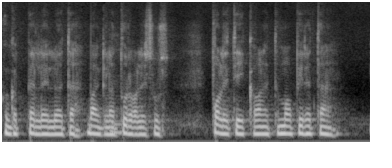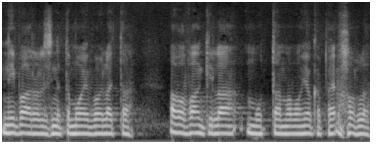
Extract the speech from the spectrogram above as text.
kuinka pelleilyötä vankilan turvallisuuspolitiikka on, että mua pidetään niin vaarallisin, että mua ei voi laittaa avovankilaa, mutta mä voin joka päivä olla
